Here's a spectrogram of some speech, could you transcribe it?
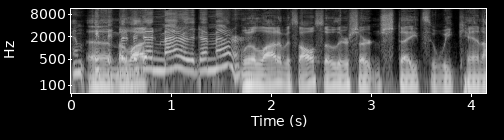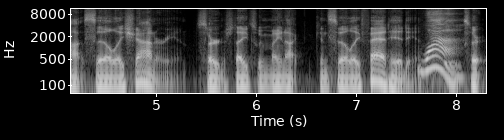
And if it, Um, but lot- it doesn't matter, it doesn't matter. Well, a lot of it's also there are certain states that we cannot sell a shiner in. Certain states we may not can sell a fathead in. why? Cer-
